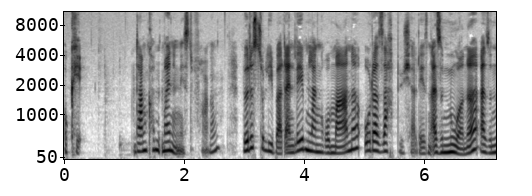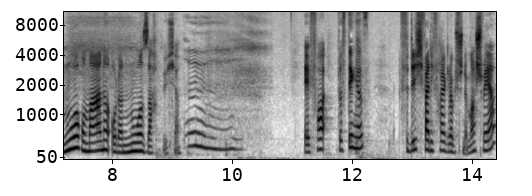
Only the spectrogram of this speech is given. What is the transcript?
Okay. Dann kommt meine nächste Frage. Würdest du lieber dein Leben lang Romane oder Sachbücher lesen? Also nur, ne? Also nur Romane oder nur Sachbücher? Ey, vor, das Ding ist, für dich war die Frage, glaube ich, schon immer schwer.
